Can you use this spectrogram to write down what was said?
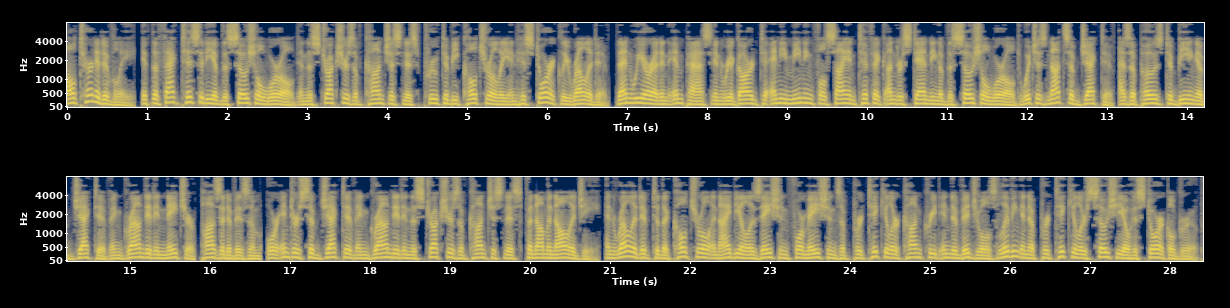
Alternatively, if the facticity of the social world and the structures of consciousness prove to be culturally and historically relative, then we are at an impasse in regard to any meaningful scientific understanding of the social world which is not subjective as opposed to being objective and grounded in nature positivism, or intersubjective and grounded in the structures of consciousness phenomenology, and relative to the cultural and idealization formations of particular concrete individuals living in a particular socio-historical group.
